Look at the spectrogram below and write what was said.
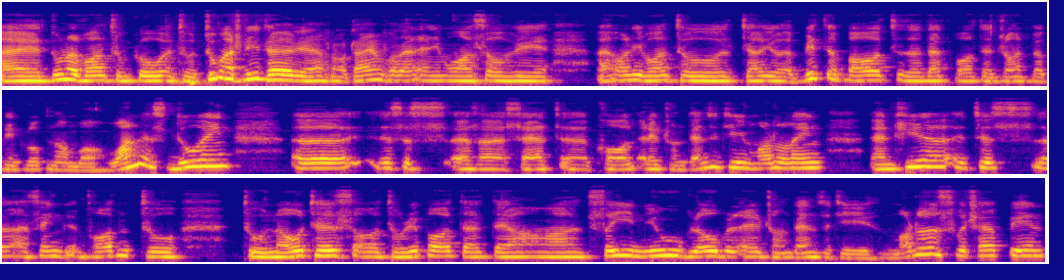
I do not want to go into too much detail. We have no time for that anymore. So we, I only want to tell you a bit about the, that what the joint working group number one is doing. Uh, this is, as I said, uh, called electron density modeling. And here it is, uh, I think, important to to notice or to report that there are three new global electron density models which have been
